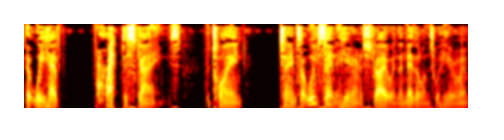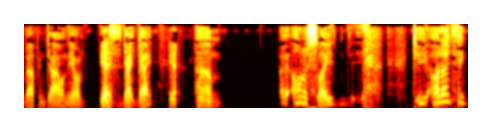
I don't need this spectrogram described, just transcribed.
that we have practice games between teams like we've seen it here in Australia when the Netherlands were here. Remember up in Darwin, the old Yes. gate gate. Yeah. Um, uh, honestly, do you, I don't think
